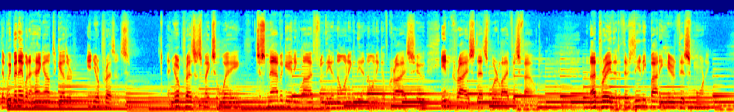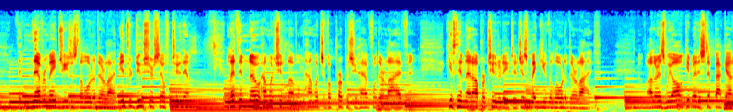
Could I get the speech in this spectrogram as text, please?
that we've been able to hang out together in your presence. And your presence makes a way, just navigating life through the anointing, the anointing of Christ, who in Christ, that's where life is found. And I pray that if there's anybody here this morning never made Jesus the Lord of their life, introduce yourself to them. Let them know how much you love them, how much of a purpose you have for their life, and give them that opportunity to just make you the Lord of their life. Father, as we all get ready to step back out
